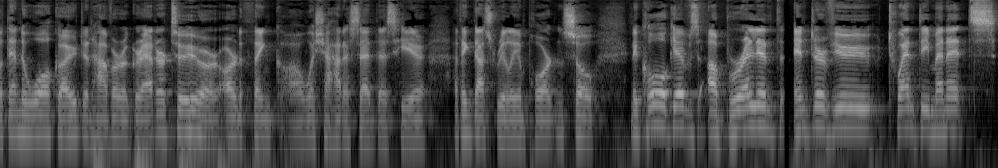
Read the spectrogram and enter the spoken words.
but then to walk out and have a regret or two or, or to think, oh, I wish I had said this here. I think that's really important. So Nicole gives a brilliant interview, 20 minutes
